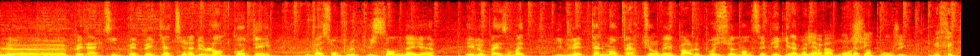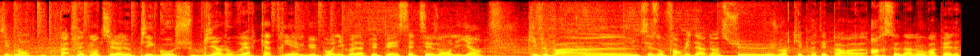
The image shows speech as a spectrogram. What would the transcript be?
Le penalty de Pépé qui a tiré de l'autre côté, de façon plus puissante d'ailleurs. Et Lopez, en fait, il devait être tellement perturbé par le positionnement de ses pieds qu'il a même Il a pas, pas il a pas plongé. Effectivement, parfaitement tiré, le pied gauche bien ouvert, quatrième but pour Nicolas Pepe cette saison en Ligue 1, qui fait pas une saison formidable, hein, ce joueur qui est prêté par euh, Arsenal, on le rappelle.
